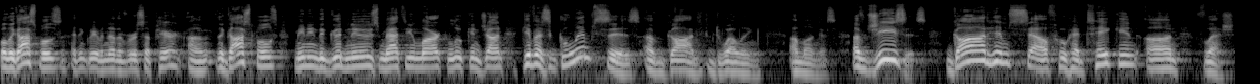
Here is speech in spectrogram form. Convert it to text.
well, the Gospels, I think we have another verse up here. Um, the Gospels, meaning the good news, Matthew, Mark, Luke, and John, give us glimpses of God dwelling among us, of Jesus, God Himself who had taken on flesh.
